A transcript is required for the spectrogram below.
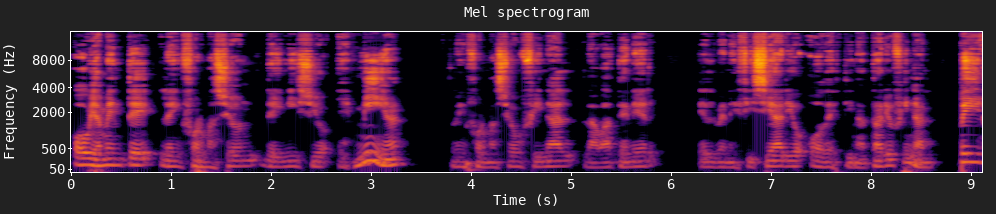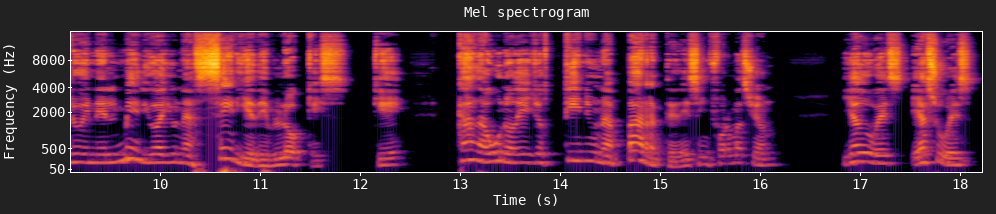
obviamente la información de inicio es mía, la información final la va a tener el beneficiario o destinatario final, pero en el medio hay una serie de bloques que cada uno de ellos tiene una parte de esa información y a, y a su vez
